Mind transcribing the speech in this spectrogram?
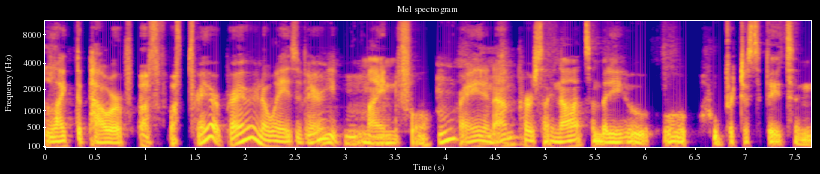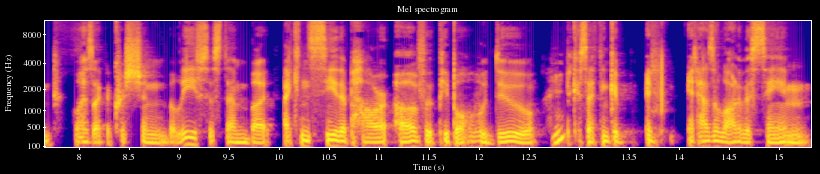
Like the power of, of, of prayer. Prayer in a way is very Mhm. mindful, right? And I'm Mhm. personally not somebody who, who who participates in who has like a Christian belief system, but I can see the power of the people who do Mhm. because I think it it it has a lot of the same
